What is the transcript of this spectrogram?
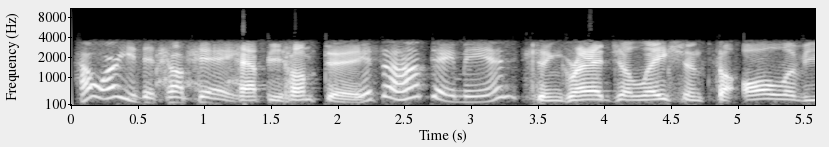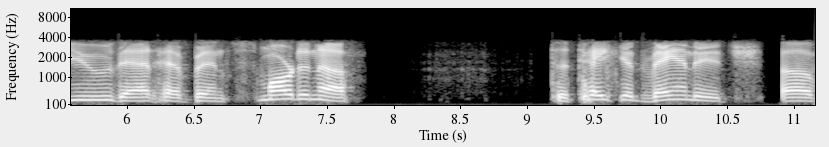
how are you this hump day? Happy hump day. It's a hump day, man. Congratulations to all of you that have been smart enough to take advantage of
